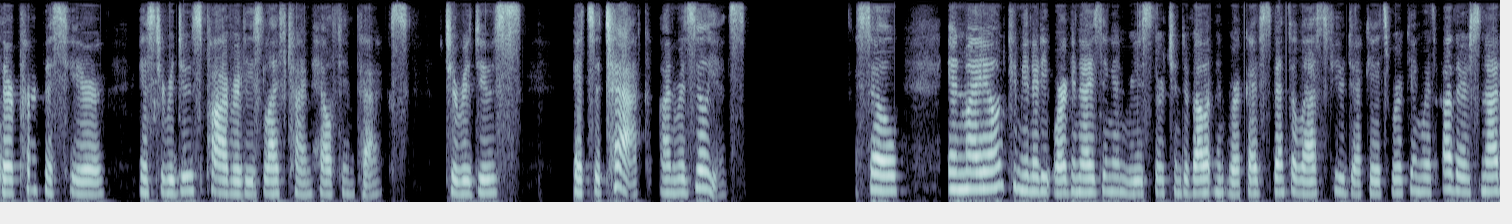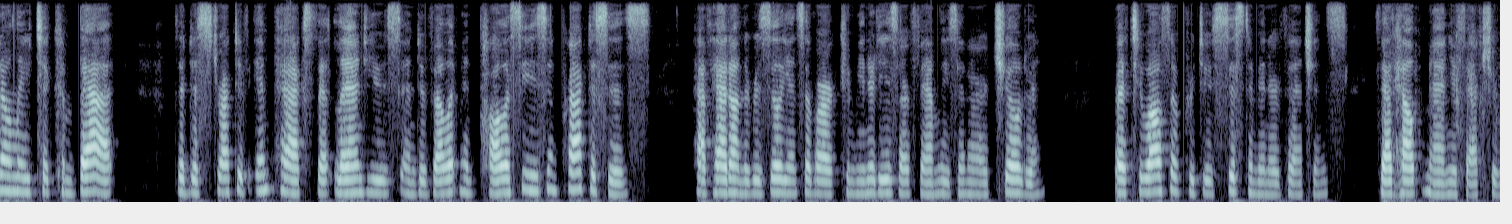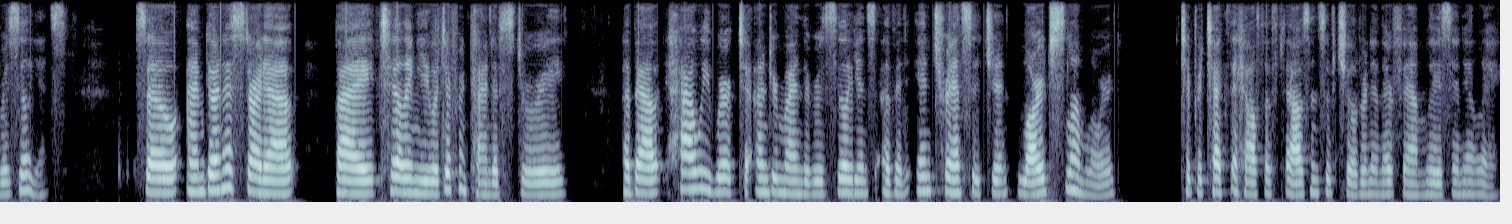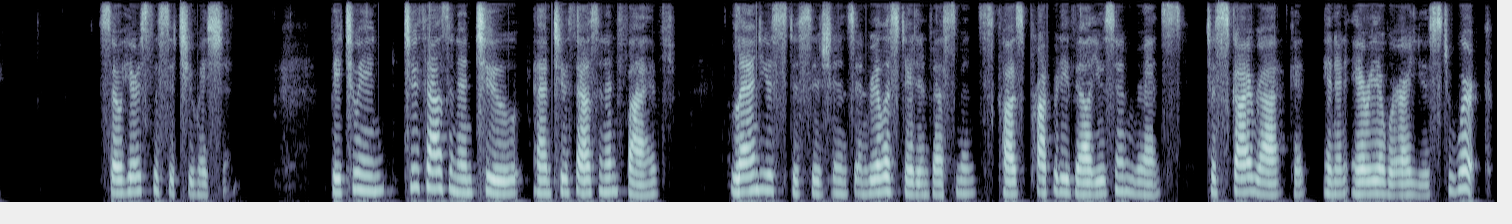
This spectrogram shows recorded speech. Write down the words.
Their purpose here is to reduce poverty's lifetime health impacts, to reduce its attack on resilience. So in my own community organizing and research and development work, I've spent the last few decades working with others not only to combat the destructive impacts that land use and development policies and practices have had on the resilience of our communities, our families, and our children, but to also produce system interventions that help manufacture resilience. So I'm going to start out by telling you a different kind of story about how we work to undermine the resilience of an intransigent large slumlord to protect the health of thousands of children and their families in LA. So here's the situation. Between 2002 and 2005, land use decisions and real estate investments caused property values and rents to skyrocket in an area where I used to work.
